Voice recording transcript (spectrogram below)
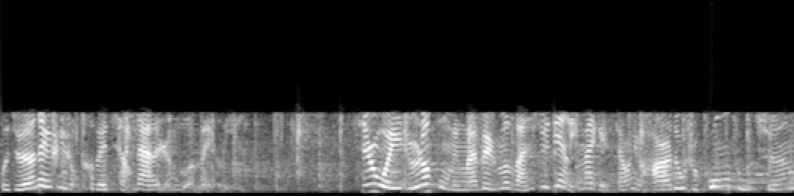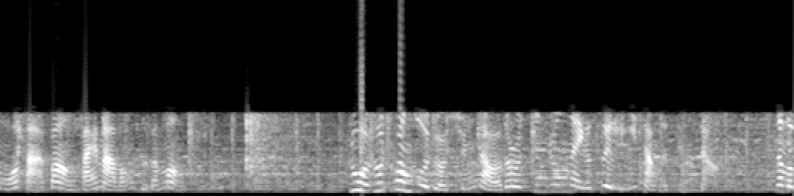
我觉得那是一种特别强大的人格魅力。其实我一直都不明白，为什么玩具店里卖给小女孩都是公主裙、魔法棒、白马王子的梦。如果说创作者寻找的都是心中那个最理想的形象，那么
